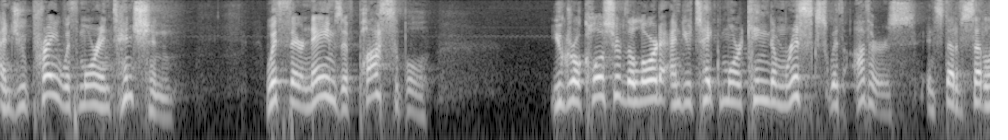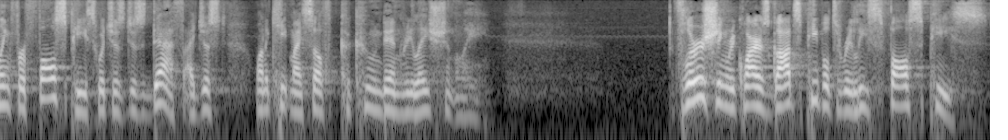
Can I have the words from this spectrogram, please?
And you pray with more intention, with their names if possible. You grow closer to the Lord and you take more kingdom risks with others instead of settling for false peace, which is just death. I just want to keep myself cocooned in relationally. Flourishing requires God's people to release false peace.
